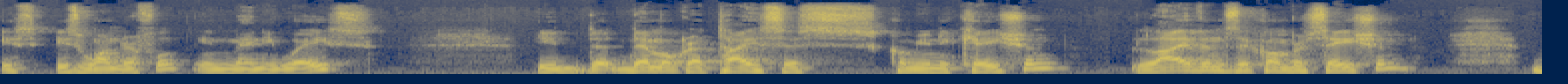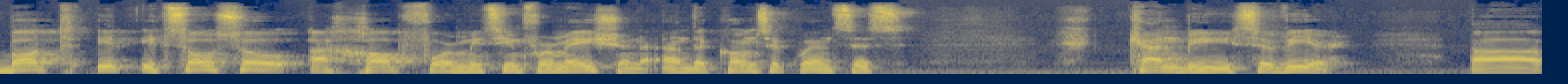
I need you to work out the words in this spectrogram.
is, is wonderful in many ways. It democratizes communication, livens the conversation, but it, it's also a hub for misinformation, and the consequences can be severe. Uh,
